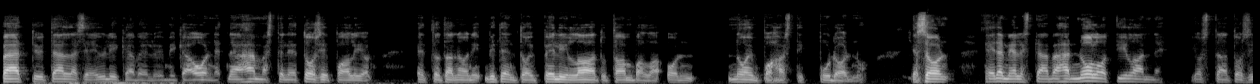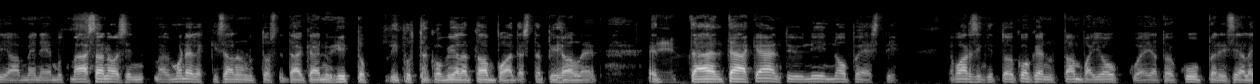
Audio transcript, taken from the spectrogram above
päättyy tällaiseen ylikävelyyn, mikä on. Että nämä hämmästelee tosi paljon, että tota noin, miten toi pelin laatu Tampalla on noin pahasti pudonnut. Ja se on heidän mielestään vähän nolotilanne, jos tämä tosiaan menee. Mutta mä sanoisin, mä olen monellekin sanonut tuosta, että tämä käynyt hitto, liputtako vielä Tampaa tästä pihalle. Että et niin. tämä kääntyy niin nopeasti. Ja varsinkin tuo kokenut Tampan joukkue ja tuo Cooperi siellä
